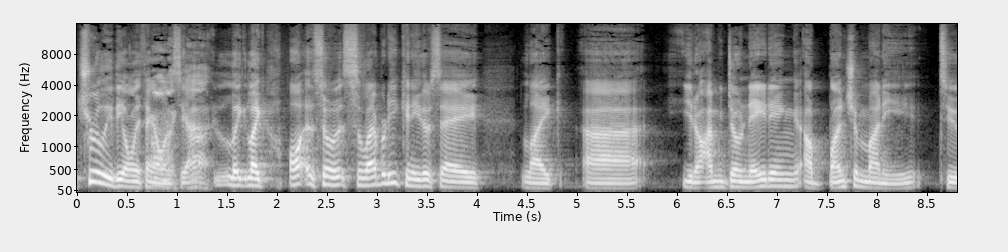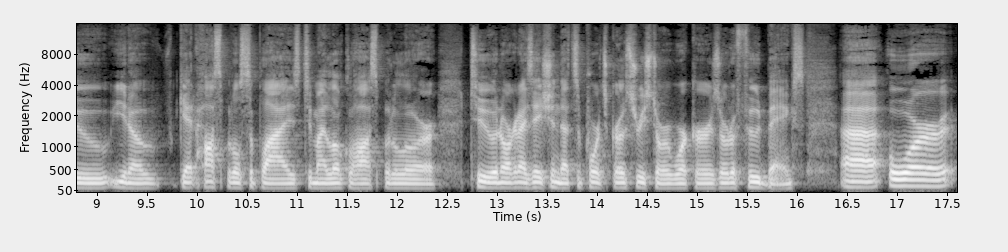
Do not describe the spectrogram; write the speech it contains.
truly the only thing oh I want to see. I, like like all, so celebrity can either say like uh you know I'm donating a bunch of money to you know get hospital supplies to my local hospital or to an organization that supports grocery store workers or to food banks, uh, or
